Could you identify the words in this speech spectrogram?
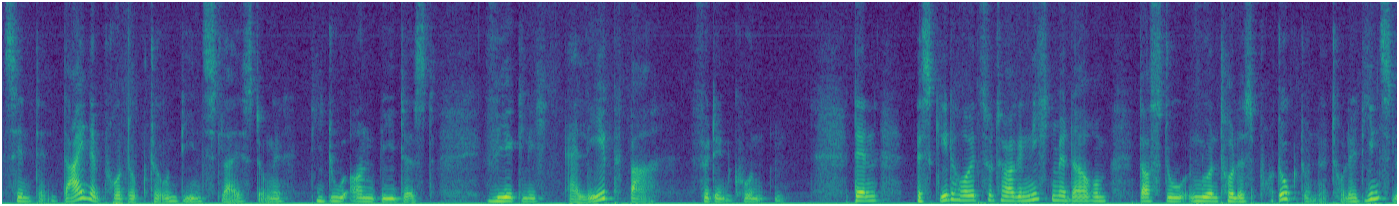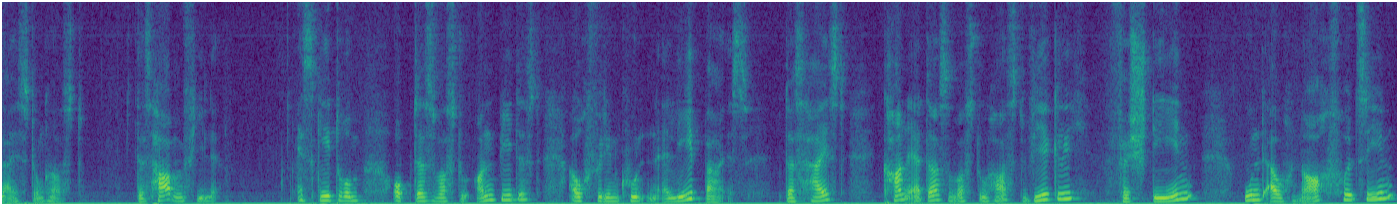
sind denn deine Produkte und Dienstleistungen, die du anbietest, wirklich erlebbar für den Kunden? Denn es geht heutzutage nicht mehr darum, dass du nur ein tolles Produkt und eine tolle Dienstleistung hast. Das haben viele. Es geht darum, ob das, was du anbietest, auch für den Kunden erlebbar ist. Das heißt, kann er das, was du hast, wirklich verstehen und auch nachvollziehen?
